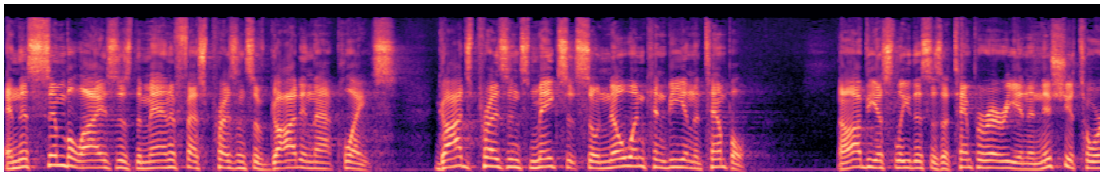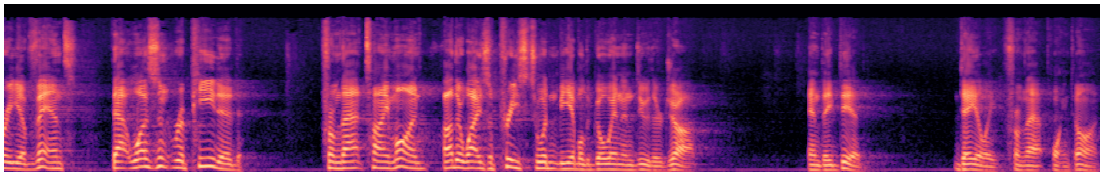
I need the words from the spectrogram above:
And this symbolizes the manifest presence of God in that place. God's presence makes it so no one can be in the temple. Now, obviously, this is a temporary and initiatory event that wasn't repeated from that time on. Otherwise, the priests wouldn't be able to go in and do their job. And they did daily from that point on.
